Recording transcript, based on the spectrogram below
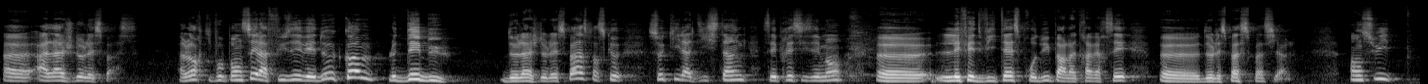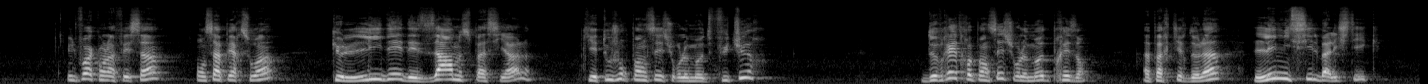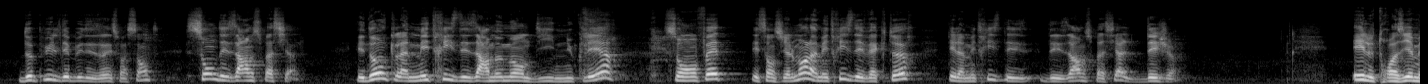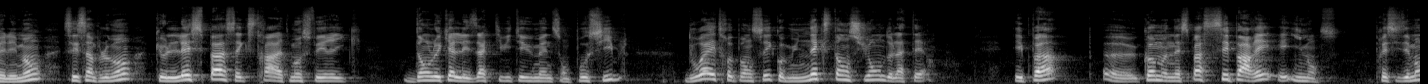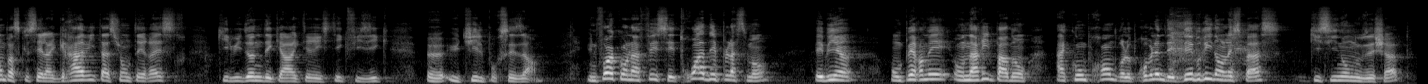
euh, à l'âge de l'espace. Alors qu'il faut penser la fusée V2 comme le début de l'âge de l'espace, parce que ce qui la distingue, c'est précisément euh, l'effet de vitesse produit par la traversée de l'espace spatial. Ensuite, une fois qu'on a fait ça, on s'aperçoit que l'idée des armes spatiales, qui est toujours pensée sur le mode futur, devrait être pensée sur le mode présent à partir de là, les missiles balistiques, depuis le début des années 60, sont des armes spatiales. Et donc la maîtrise des armements dits nucléaires sont en fait essentiellement la maîtrise des vecteurs et la maîtrise des, armes spatiales déjà. Et le troisième élément, c'est simplement que l'espace extra-atmosphérique dans lequel les activités humaines sont possibles doit être pensé comme une extension de la Terre et pas euh, comme un espace séparé et immense, précisément parce que c'est la gravitation terrestre qui lui donne des caractéristiques physiques euh, utiles pour ces armes. Une fois qu'on a fait ces trois déplacements, eh bien, on, permet, on arrive pardon, à comprendre le problème des débris dans l'espace, qui sinon nous échappent.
